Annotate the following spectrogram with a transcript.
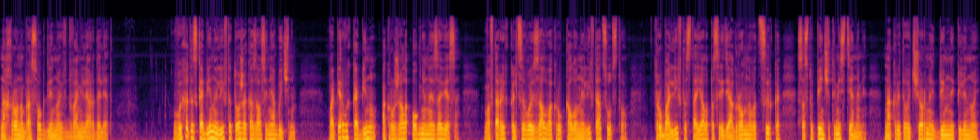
на хронобросок длиной в 2 миллиарда лет. Выход из кабины лифта тоже оказался необычным. Во-первых, кабину окружала огненная завеса. Во-вторых, кольцевой зал вокруг колонны лифта отсутствовал. Труба лифта стояла посреди огромного цирка со ступенчатыми стенами, накрытого черной дымной пеленой,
